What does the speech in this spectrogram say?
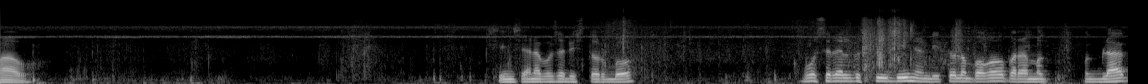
Wow. Sinsya na po sa disturbo. Ako po si Relgos TV. Nandito lang po ako para mag, mag-vlog.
